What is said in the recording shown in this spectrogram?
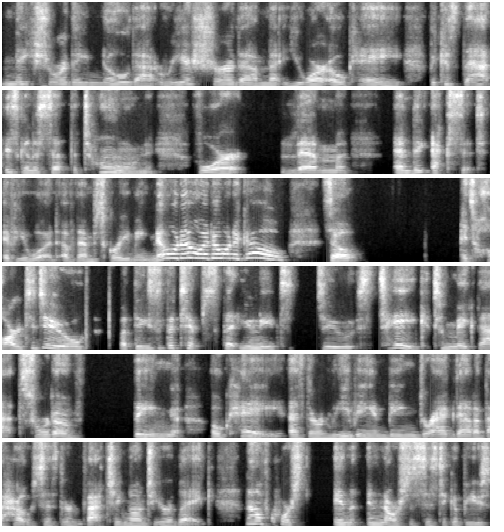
make sure they know that, reassure them that you are okay, because that is going to set the tone for them and the exit, if you would, of them screaming, no, no, I don't want to go. So it's hard to do, but these are the tips that you need to take to make that sort of thing okay as they're leaving and being dragged out of the house as they're latching onto your leg. Now, of course, in in narcissistic abuse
